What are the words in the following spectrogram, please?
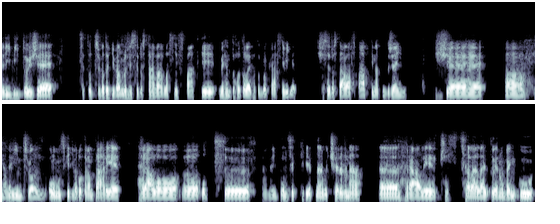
líbí to, že se to třeba to divadlo, že se dostává vlastně zpátky během tohoto léta, to bylo krásně vidět, že se dostává zpátky na tu dřeň, že uh, já nevím, třeba Olomoucké divadlo Tramtárie hrálo uh, od uh, já nevím, konce května nebo června uh, hráli přes celé léto jenom venku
